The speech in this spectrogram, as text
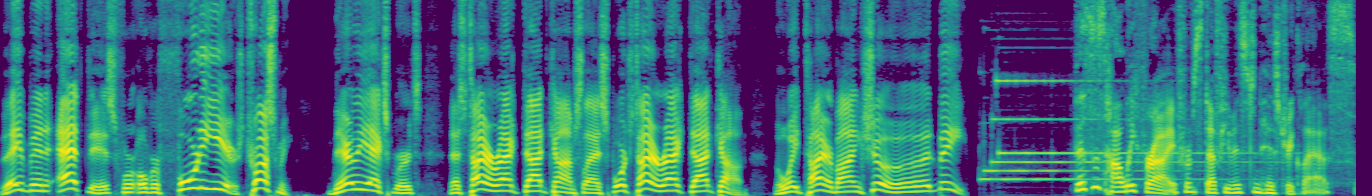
They've been at this for over 40 years. Trust me, they're the experts. That's TireRack.com slash sports. TireRack.com, the way tire buying should be. This is Holly Fry from Stuff You Missed in History class.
